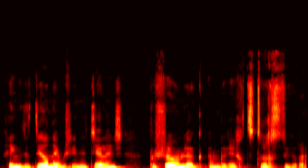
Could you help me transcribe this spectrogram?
ging de deelnemers in de challenge persoonlijk een bericht terugsturen.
